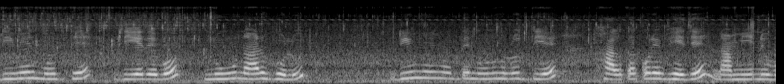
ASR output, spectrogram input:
ডিমের মধ্যে দিয়ে দেব নুন আর হলুদ। ডিমের মধ্যে নুন, হলুদ দিয়ে হালকা করে ভেজে নামিয়ে নেব।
